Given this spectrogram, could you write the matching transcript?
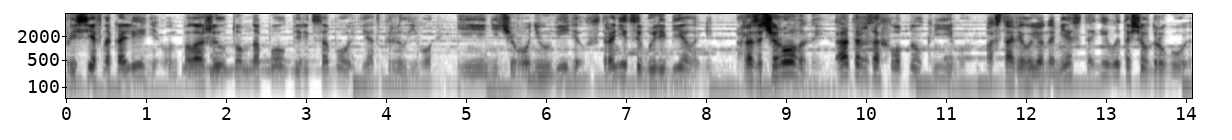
Присев на колени, он положил том на пол перед собой и открыл его, и ничего не увидел, страницы были белыми. Разочарованный, Атор захлопнул книгу, поставил ее на место и вытащил другую,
